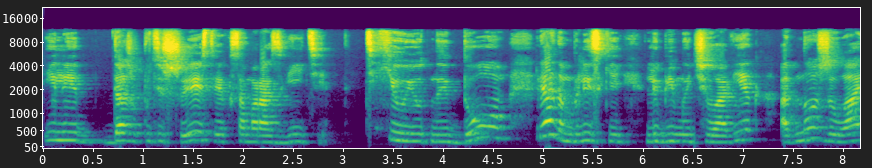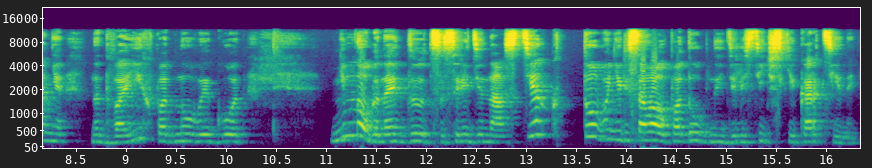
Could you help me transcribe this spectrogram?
или даже путешествиях, саморазвитии. Тихий уютный дом, рядом близкий любимый человек, одно желание на двоих под Новый год. Немного найдутся среди нас тех, кто бы не рисовал подобные идеалистические картины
